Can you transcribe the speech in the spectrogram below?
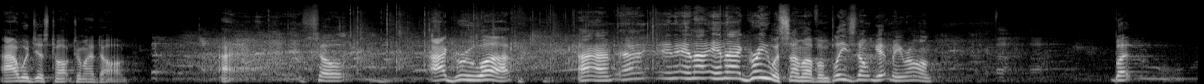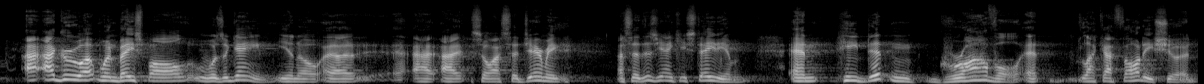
I would just talk to my dog. I, so I grew up, I, I, and, and, I, and I agree with some of them. Please don't get me wrong. But I, grew up when baseball was a game, you know. Uh, I, so I said, Jeremy, I said, this is Yankee Stadium. And he didn't grovel at like I thought he should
